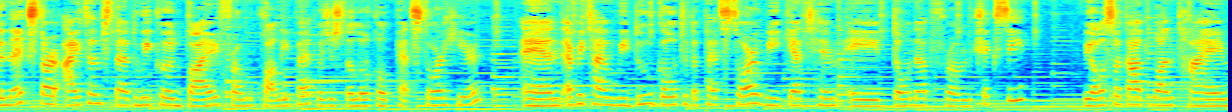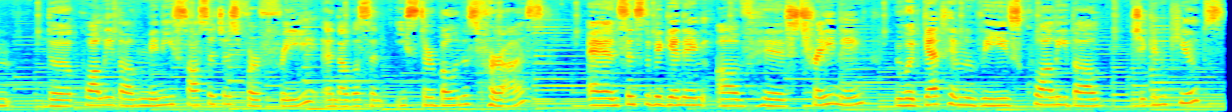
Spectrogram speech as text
The next are items that we could buy from Qualipet, which is the local pet store here. And every time we do go to the pet store, we get him a donut from Trixie. We also got one time the Quali Dog mini sausages for free, and that was an Easter bonus for us. And since the beginning of his training, we would get him these Quali Dog chicken cubes.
